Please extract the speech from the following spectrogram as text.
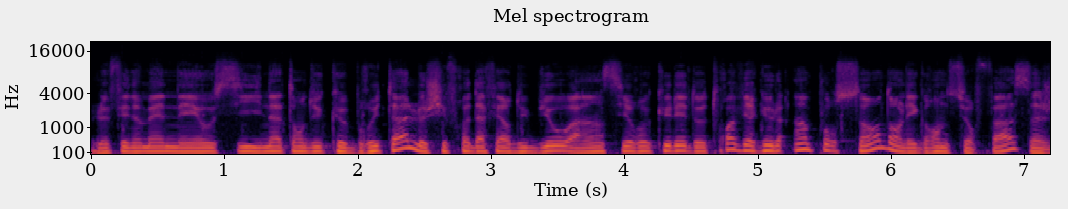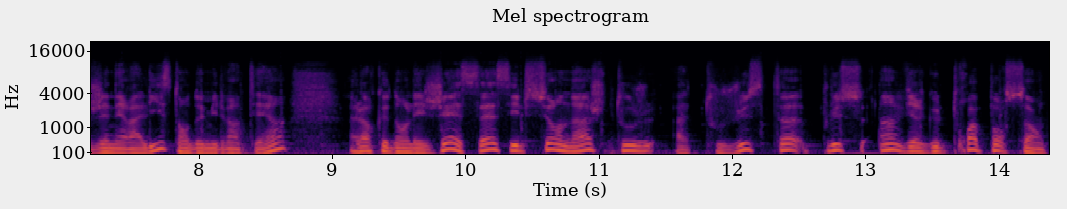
Le phénomène est aussi inattendu que brutal. Le chiffre d'affaires du bio a ainsi reculé de 3,1% dans les grandes surfaces généralistes en 2021, alors que dans les GSS, il surnage à tout juste plus 1,3%.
